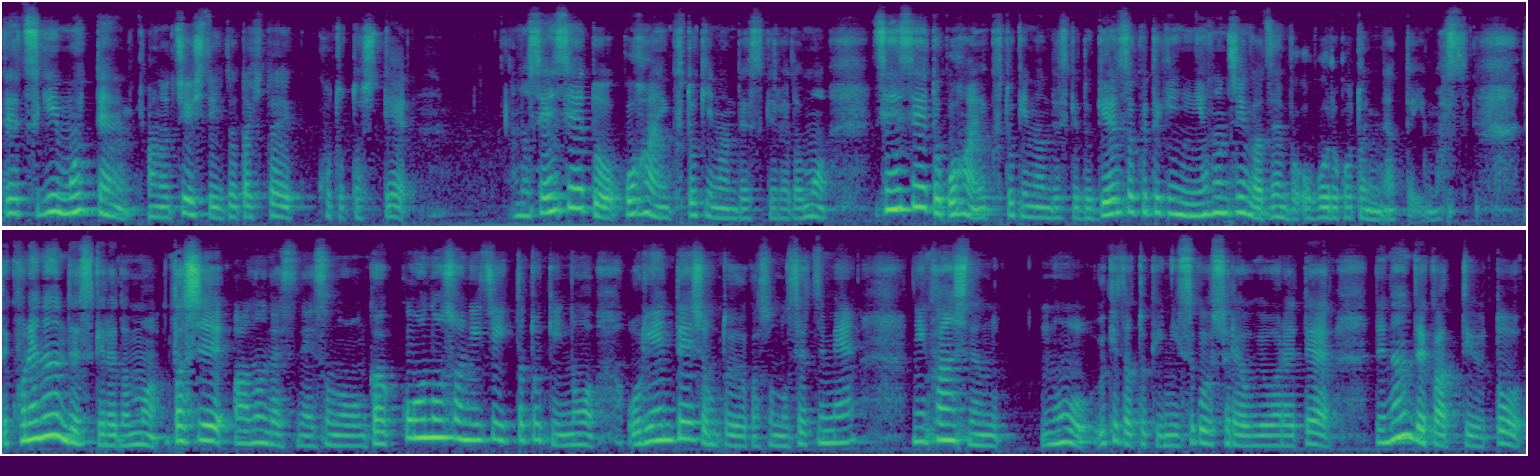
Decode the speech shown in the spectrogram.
で次もう一点あの注意していただきたいこととしてあの先生とご飯行く時なんですけれども先生とご飯行く時なんですけど原則的に日本人が全部おごることになっています。でこれなんですけれども私あのですねその学校の初日行った時のオリエンテーションというかその説明に関してのを受けた時にすごいそれを言われてでなんでかっていうと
